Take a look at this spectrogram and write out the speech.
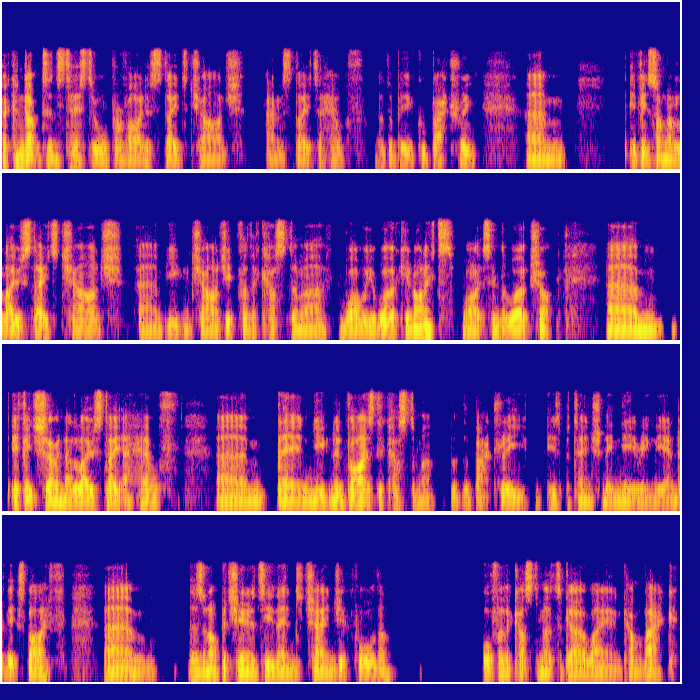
a conductance tester will provide a state of charge and state of health of the vehicle battery. Um, if it's on a low state of charge, um, you can charge it for the customer while you're working on it, while it's in the workshop. Um, if it's showing a low state of health, um, then you can advise the customer that the battery is potentially nearing the end of its life. Um, there's an opportunity then to change it for them or for the customer to go away and come back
